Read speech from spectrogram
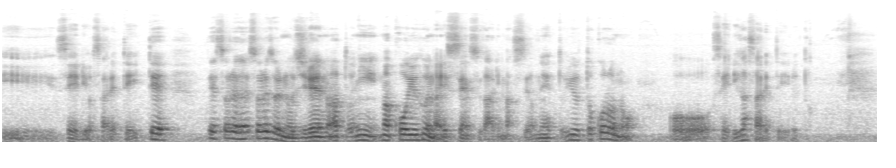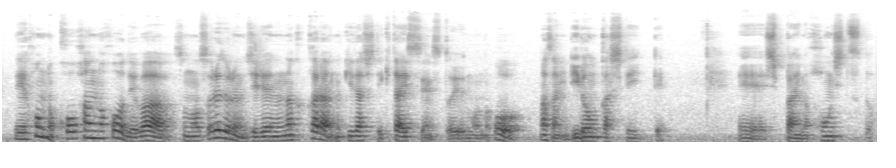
えー、整理をされていてでそれそれぞれの事例の後に、まあ、こういうふうなエッセンスがありますよねというところの整理がされていると。で本の後半の方ではそのそれぞれの事例の中から抜き出してきたエッセンスというものをまさに理論化していって、えー、失敗の本質と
